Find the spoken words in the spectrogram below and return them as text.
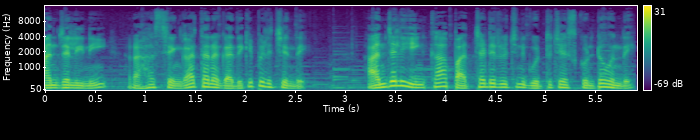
అంజలిని రహస్యంగా తన గదికి పిలిచింది. అంజలి ఇంకా పచ్చడి రుచిని గుర్తు చేసుకుంటూ ఉంది.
